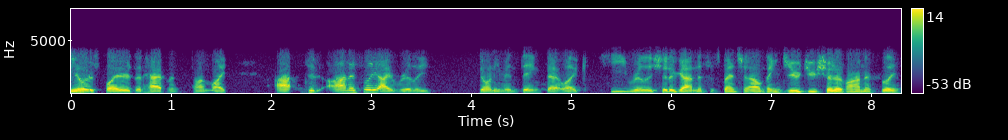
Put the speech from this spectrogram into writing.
Steelers players, it happens a ton. Like, I, to honestly, I really don't even think that like he really should have gotten a suspension. I don't think Juju should have, honestly.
